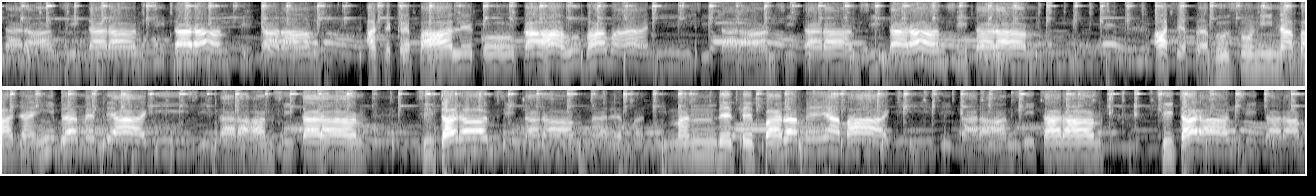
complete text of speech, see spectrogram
सीताराम सीताराम सीताराम सीताराम। अस कृपाल को काहू भवानी। सीताराम सीताराम सीताराम सीताराम। अस प्रभु सुनी न भजही भ्रम त्यागी। सीताराम सीताराम सीताराम सीताराम। नरमति मंदित परम अभागी। सीताराम सीताराम सीताराम सीताराम,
